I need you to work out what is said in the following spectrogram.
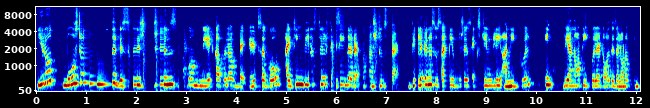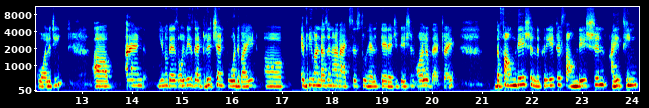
You know most of the decisions that were made a couple of decades ago i think we are still facing the repercussions that we live in a society which is extremely unequal. In, we are not equal at all. There's a lot of inequality. Uh, and you know there's always that rich and poor divide. Uh, everyone doesn't have access to healthcare education all of that right? The foundation the creative foundation i think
